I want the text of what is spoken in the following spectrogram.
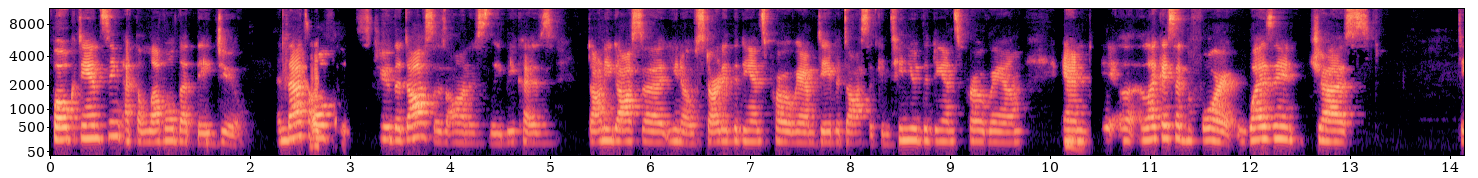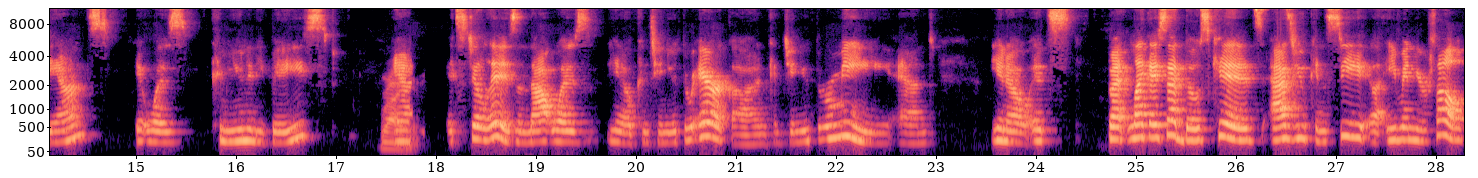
folk dancing at the level that they do. And that's all thanks to the Dassas, honestly, because Dani Dassa, you know, started the dance program. David Dassa continued the dance program. Hmm. And it, uh, like I said before, it wasn't just dance, it was community based. Right. And it still is. And that was you know, continued through Erica and continued through me. And, you know, it's, but like I said, those kids, as you can see, uh, even yourself,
